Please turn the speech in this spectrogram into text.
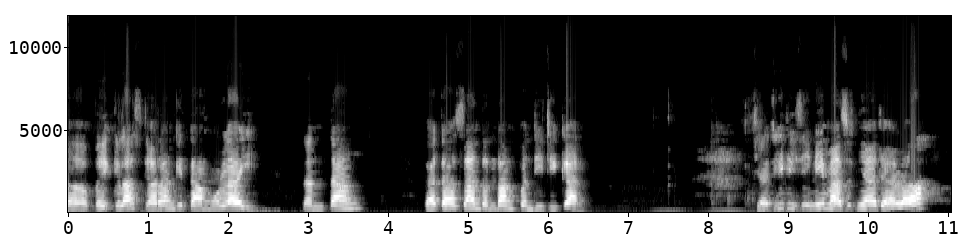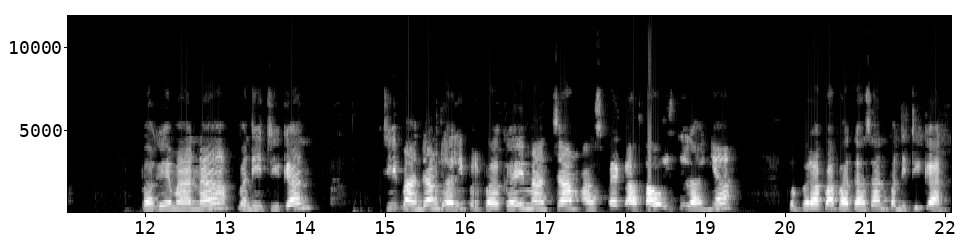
Uh, baiklah, sekarang kita mulai tentang batasan tentang pendidikan. Jadi di sini maksudnya adalah bagaimana pendidikan dipandang dari berbagai macam aspek atau istilahnya beberapa batasan pendidikan.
